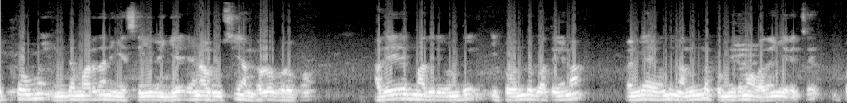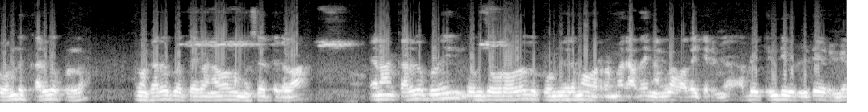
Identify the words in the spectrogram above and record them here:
எப்போவுமே இந்த மாதிரி தான் நீங்கள் செய்வீங்க. ஏன்னா ருசி அந்த அளவுக்கு இருக்கும். அதே மாதிரி வந்து இப்போ வந்து பார்த்தீங்கன்னா வெங்காயம் வந்து நல்ல பொன்னிறமாக வதங்கிருச்சு. இப்போ வந்து கருவேப்பிலை நம்ம கருவேப்பிலை தேவையான அளவு நம்ம சேர்த்துக்கலாம். ஏன்னா கருவேப்பிலையும் கொஞ்சம் ஓரளவுக்கு பொன்னிறமாக வர்ற மாதிரி அதையும் நல்லா வதக்கிடுங்க. அப்படியே கிண்டி விட்டுக்கிட்டே இருங்க.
